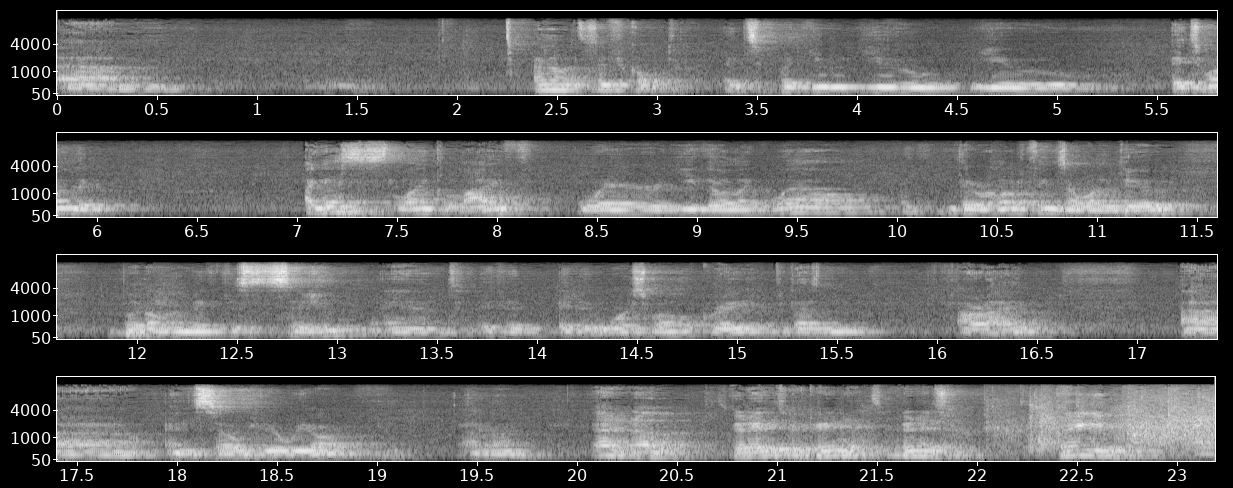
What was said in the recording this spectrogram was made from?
Um, I don't know, it's difficult. It's, but you, you, you, it's one of the, I guess it's like life where you go like, well, there are a lot of things I want to do, but I'm gonna make this decision, and if it, if it works well, great, if it doesn't, all right. Uh, and so here we are. I don't know. I don't know. Good answer. Great answer. Good answer. Thank you.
